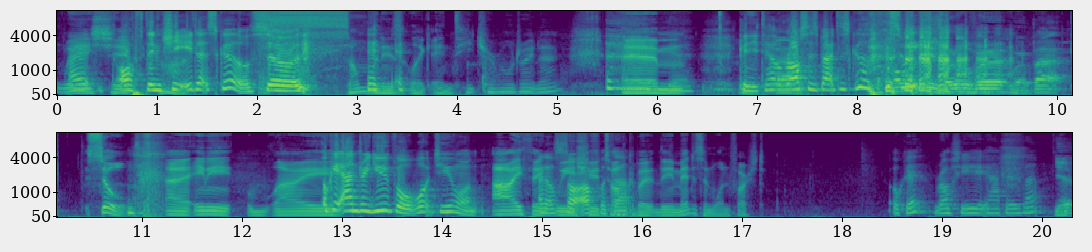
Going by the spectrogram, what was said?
we I should often God, cheated at school, so Someone is like in teacher mode right now. Um, can you tell Uh, Ross is back to school this week? Holidays are over. We're back. So, uh, Amy, I Okay, Andrew, you vote. What do you want? I think we should talk that. about the medicine one first. Okay, Ross, you happy with that? Yeah.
